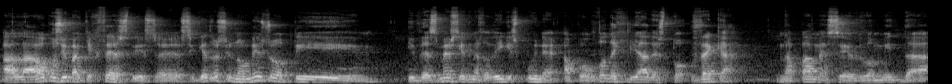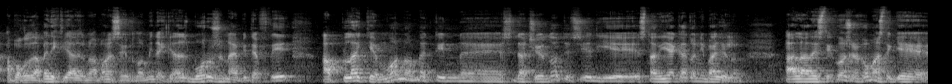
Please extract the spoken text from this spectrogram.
αλλά όπως είπα και χθες στη ε, συγκέντρωσης νομίζω ότι οι δεσμεύσεις για την αυτοδιοίκηση που είναι από 80.000 το 10 να πάμε σε 70, από 85.000 να πάμε σε 70.000 μπορούσε να επιτευχθεί απλά και μόνο με την ε, συνταξιοδότηση σταδιακά των υπαλλήλων. Αλλά δυστυχώς ερχόμαστε και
